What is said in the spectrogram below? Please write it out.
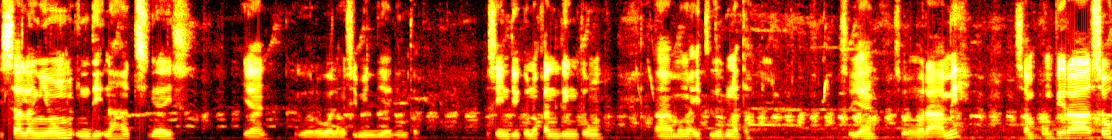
isa lang yung hindi na hats guys. Yan, siguro walang similya din to. Kasi hindi ko nakanling tong ah, mga itlog na to. So, yan. So, marami. Sampung piraso.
